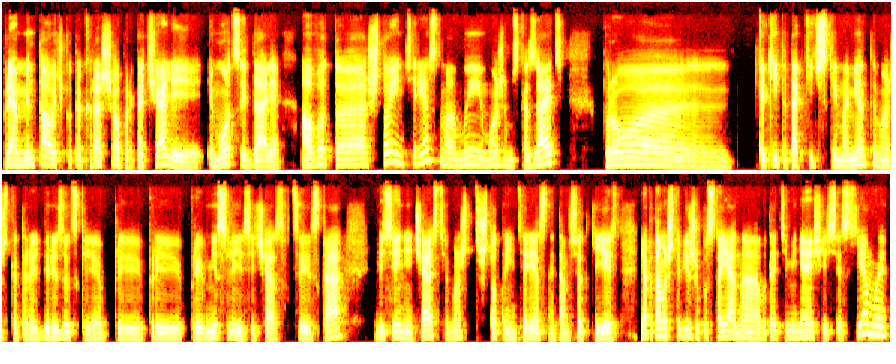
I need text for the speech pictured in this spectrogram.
прям менталочку так хорошо прокачали, эмоции дали. А вот э, что интересного мы можем сказать про какие-то тактические моменты, может, которые Березуцкие при, при, привнесли сейчас в ЦСКА весенней части, может, что-то интересное там все-таки есть. Я потому что вижу постоянно вот эти меняющиеся схемы,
